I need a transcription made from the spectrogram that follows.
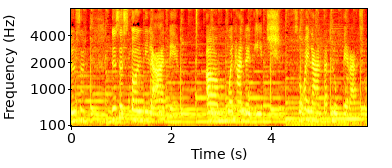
dun sa, dun sa stall nila ate, um, 100 each. So, kailangan tatlong peraso.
